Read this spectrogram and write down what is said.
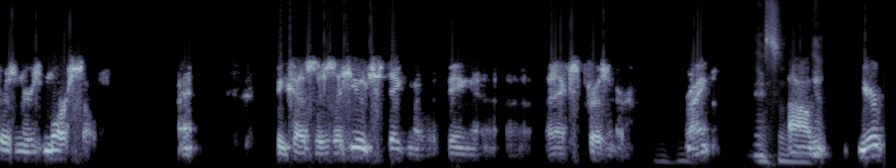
prisoners more so, right? Because there's a huge stigma with being a, a, an ex-prisoner, right? Yes. Um, yeah. You're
